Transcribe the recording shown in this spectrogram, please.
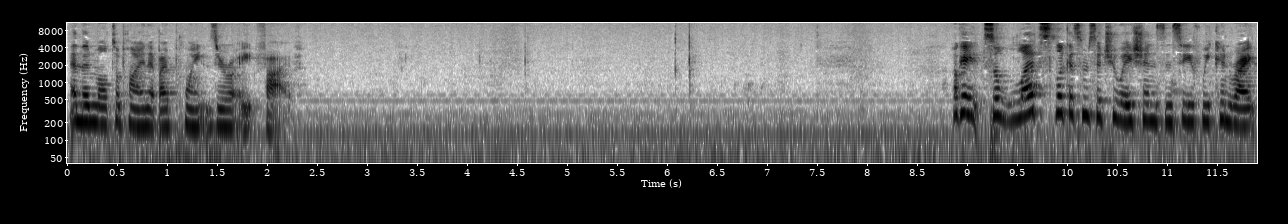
and then multiplying it by 0.085. Okay, so let's look at some situations and see if we can write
